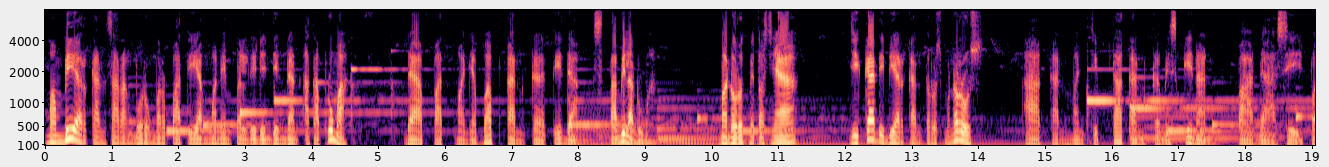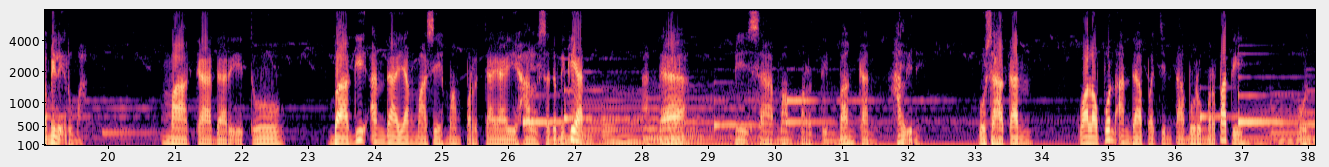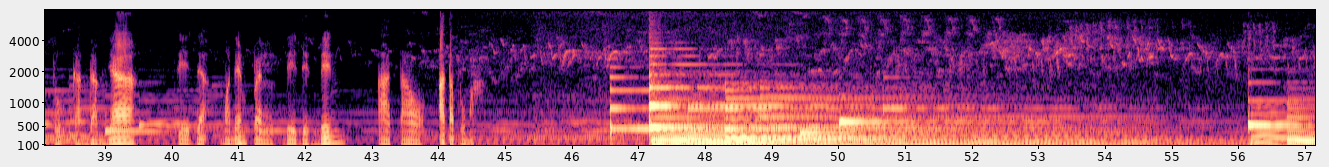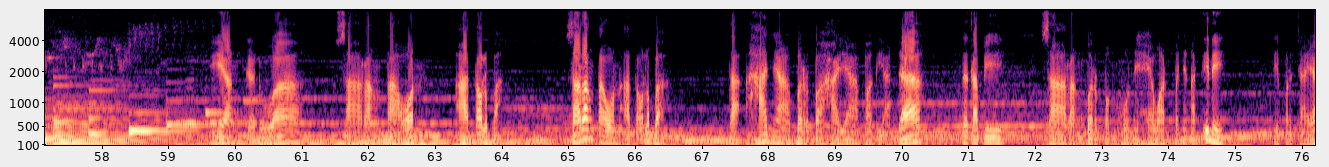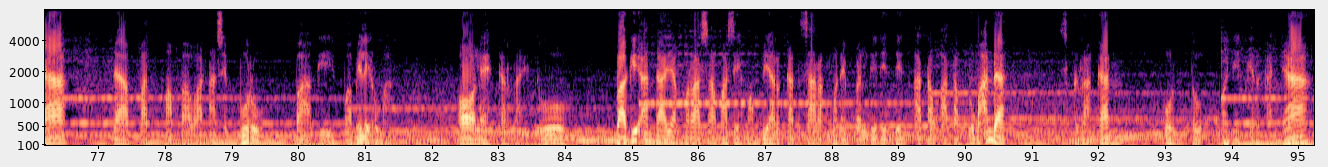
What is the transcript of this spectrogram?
membiarkan sarang burung merpati yang menempel di dinding dan atap rumah dapat menyebabkan ketidakstabilan rumah. Menurut mitosnya, jika dibiarkan terus-menerus akan menciptakan kemiskinan pada si pemilik rumah. Maka dari itu, bagi Anda yang masih mempercayai hal sedemikian, anda bisa mempertimbangkan hal ini. Usahakan walaupun Anda pecinta burung merpati untuk kandangnya tidak menempel di dinding atau atap rumah. Sarang tawon atau lebah tak hanya berbahaya bagi Anda, tetapi sarang berpenghuni hewan penyengat ini dipercaya dapat membawa nasib buruk bagi pemilik rumah. Oleh karena itu, bagi Anda yang merasa masih membiarkan sarang menempel di dinding atau atap rumah Anda, segerakan untuk menyingkirkannya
